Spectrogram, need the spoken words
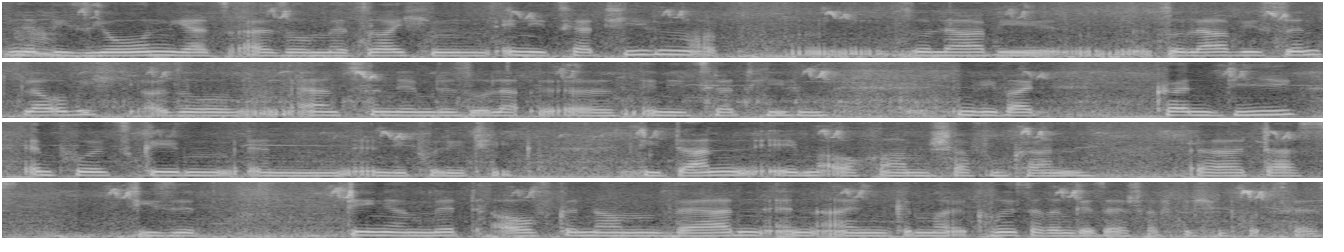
eine Vision jetzt also mit solchen Initiativen, ob Solavi, Solavis sind, glaube ich, also ernstzunehmende Solar, äh, Initiativen, inwieweit können die Impuls geben in, in die Politik, die dann eben auch Rahmen schaffen kann, äh, dass diese Dinge mit aufgenommen werden in einen größeren gesellschaftlichen Prozess.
